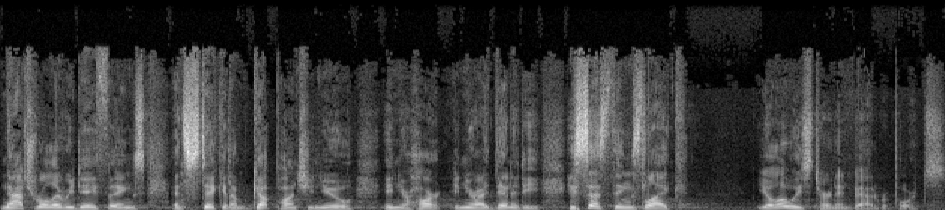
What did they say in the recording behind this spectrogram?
natural, everyday things and sticking them, gut punching you in your heart, in your identity. He says things like, You'll always turn in bad reports.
